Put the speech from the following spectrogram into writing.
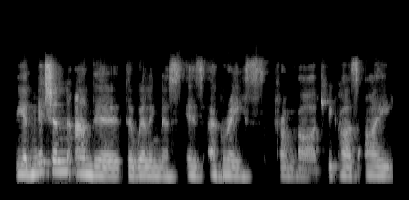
the admission and the the willingness is a grace from God because I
